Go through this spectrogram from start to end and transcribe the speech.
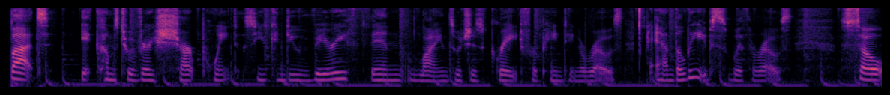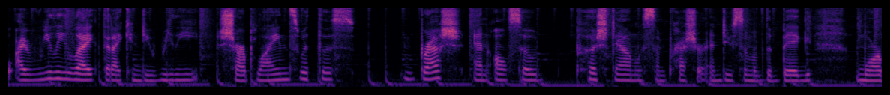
But it comes to a very sharp point, so you can do very thin lines, which is great for painting a rose, and the leaves with a rose. So I really like that I can do really sharp lines with this brush and also push down with some pressure and do some of the big, more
